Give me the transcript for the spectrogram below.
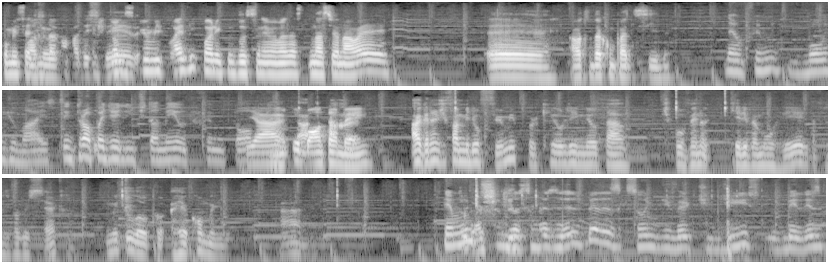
começar Alto de da novo. Compadecida Um dos filmes mais icônicos do cinema na- nacional é, é Alto da Compadecida. É um filme bom demais. Tem Tropa de Elite também, outro filme top. E a, Muito a- bom também. a Grande Família o filme, porque o Lineu tá, tipo, vendo que ele vai morrer, ele tá fazendo o bagulho certo. Muito louco, eu recomendo. Cara, Tem muitos filmes que- assim brasileiros, beleza, que são divertidíssimos, beleza,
